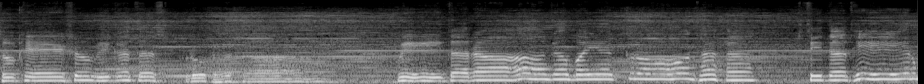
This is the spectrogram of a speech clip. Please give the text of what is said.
సుఖేషు విగతస్పృహः వీతరాగభయక్రోధ స్థితధీర్మునిరుచ్యతే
